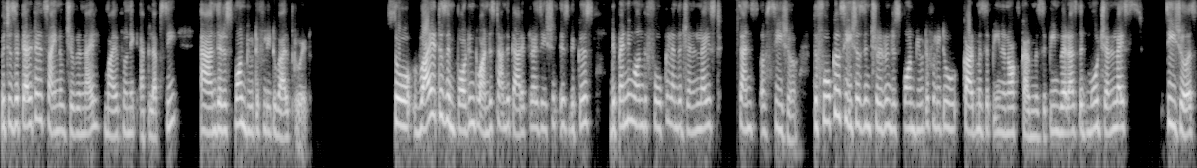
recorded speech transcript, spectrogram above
which is a telltale sign of juvenile myoclonic epilepsy, and they respond beautifully to valproate. So why it is important to understand the characterization is because depending on the focal and the generalized sense of seizure, the focal seizures in children respond beautifully to carbamazepine and oxcarbamazepine, whereas the more generalized seizures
